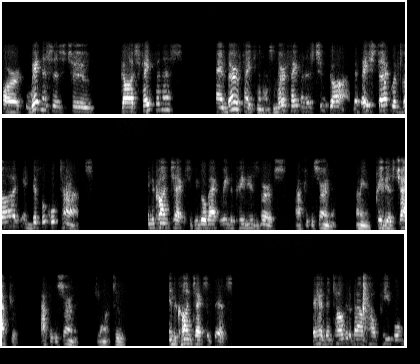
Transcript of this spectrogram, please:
are witnesses to God's faithfulness and their faithfulness and their faithfulness to God, that they stuck with God in difficult times. In the context, if you go back and read the previous verse after the sermon, I mean, previous chapter after the sermon, if you want to, in the context of this, they had been talking about how people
